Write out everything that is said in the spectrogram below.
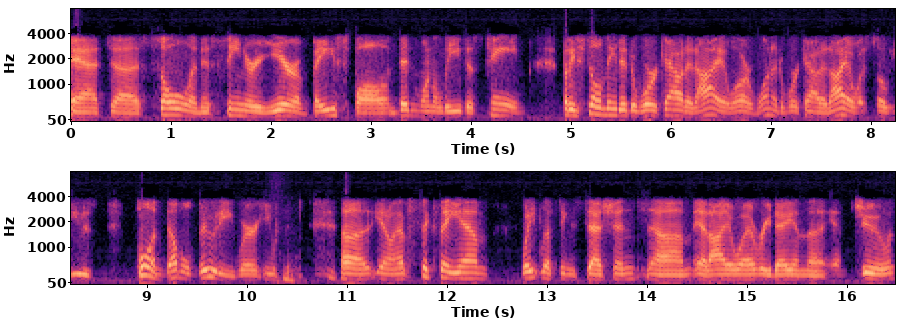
at uh, Solon his senior year of baseball and didn't want to leave his team, but he still needed to work out at Iowa or wanted to work out at Iowa, so he was pulling double duty where he would, uh, you know, have 6 a.m. weightlifting sessions um, at Iowa every day in the in June,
